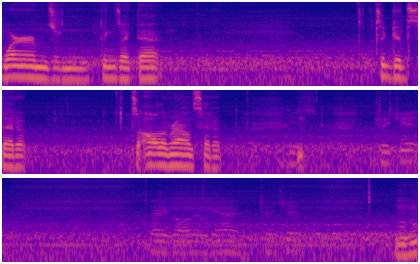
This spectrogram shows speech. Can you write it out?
worms and things like that. It's a good setup. It's an all around setup. Just twitch it. There you go, all the way down. Twitch it. hmm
